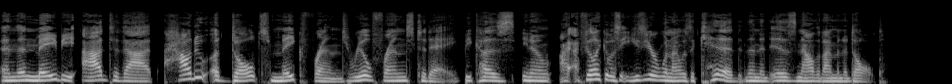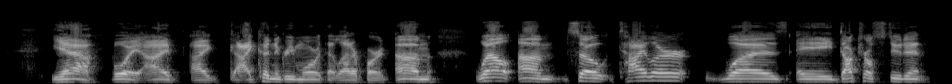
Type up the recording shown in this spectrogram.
and then maybe add to that, how do adults make friends, real friends today? Because you know, I, I feel like it was easier when I was a kid than it is now that I'm an adult. Yeah, boy, I I I couldn't agree more with that latter part. Um, well, um, so Tyler was a doctoral student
